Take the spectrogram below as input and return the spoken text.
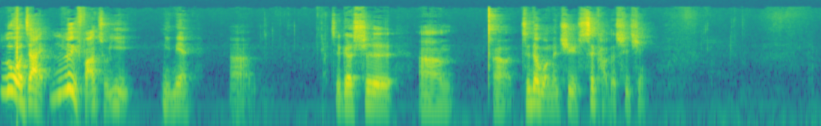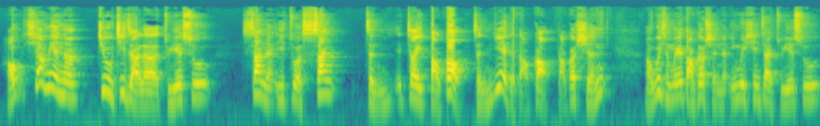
落在律法主义里面啊，这个是啊啊值得我们去思考的事情。好，下面呢就记载了主耶稣上了一座山，整在祷告，整夜的祷告，祷告神啊。为什么要祷告神呢？因为现在主耶稣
